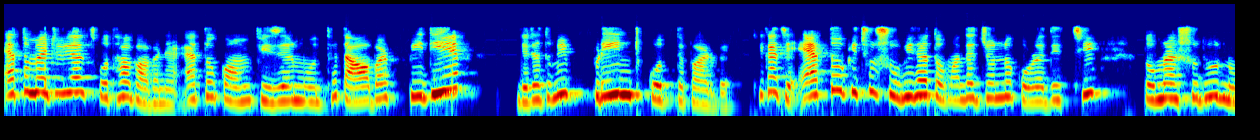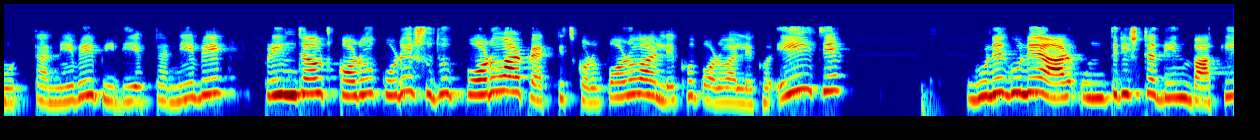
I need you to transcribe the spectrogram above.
এত ম্যাটেরিয়ালস কোথাও পাবে না। এত কম ফিজের মধ্যে। তাও আবার পিডিএফ যেটা তুমি প্রিন্ট করতে পারবে। ঠিক আছে? এত কিছু সুবিধা তোমাদের জন্য করে দিচ্ছি। তোমরা শুধু নোটটা নেবে পিডিএফটা নেবে প্রিন্ট আউট করো, করে শুধু পড়ো আর প্র্যাকটিস করো। পড়ো আর লেখো, পড়ো আর লেখো। এই যে গুনে গুনে আর উনত্রিশটা দিন বাকি,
